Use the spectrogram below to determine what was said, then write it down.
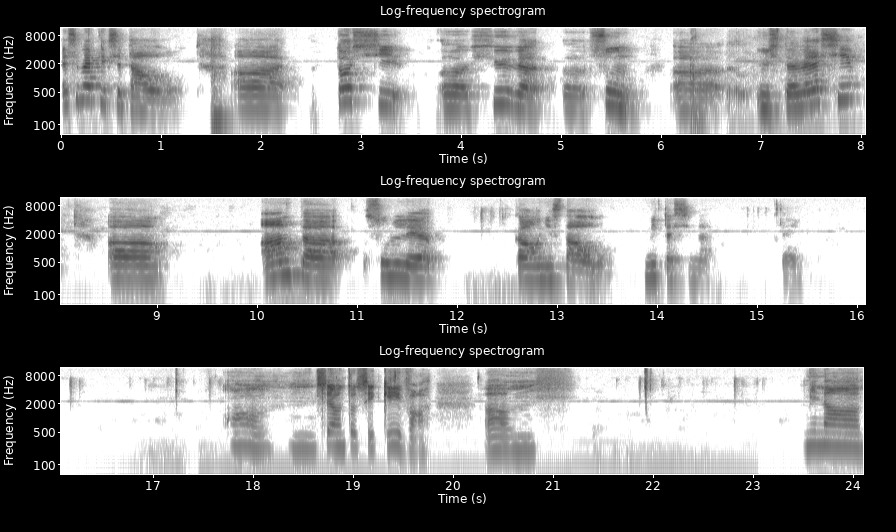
Esimerkiksi taulu. Uh, tosi uh, hyvä uh, sun ystäväsi antaa sulle kaunis taulu. Mitä sinä teit? Oh, se on tosi kiva. Um, minä,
